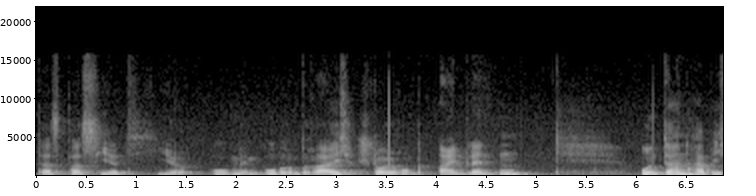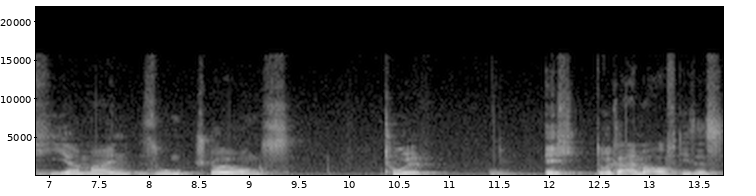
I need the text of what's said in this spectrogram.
Das passiert hier oben im oberen Bereich, Steuerung einblenden. Und dann habe ich hier mein Zoom-Steuerungstool. Ich drücke einmal auf dieses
